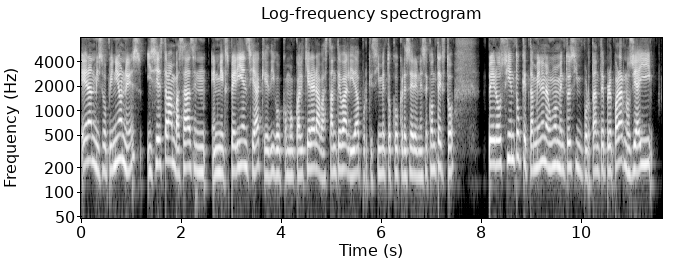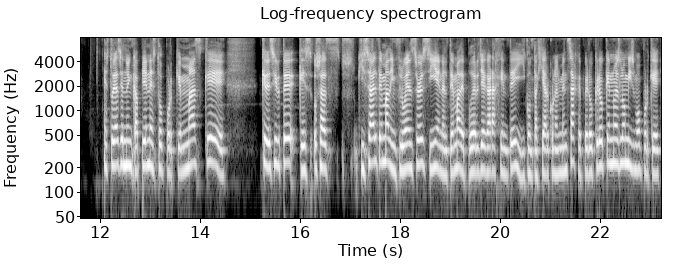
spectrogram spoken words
eran mis opiniones y sí estaban basadas en, en mi experiencia, que digo, como cualquiera era bastante válida porque sí me tocó crecer en ese contexto, pero siento que también en algún momento es importante prepararnos. Y ahí estoy haciendo hincapié en esto porque más que, que decirte que, o sea, quizá el tema de influencers, sí, en el tema de poder llegar a gente y contagiar con el mensaje, pero creo que no es lo mismo porque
